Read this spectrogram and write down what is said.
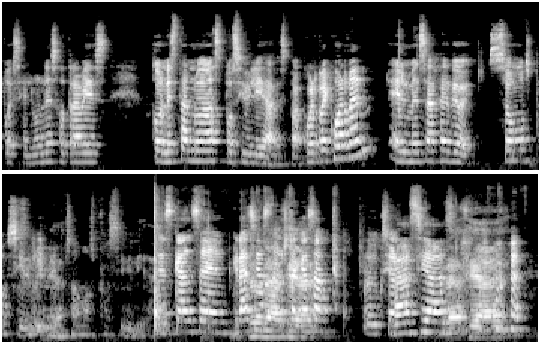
pues el lunes otra vez con estas nuevas posibilidades. Paco, recuerden el mensaje de hoy, somos posibilidades. Posibilidad. Somos posibilidades. Descansen, gracias, a nuestra gracias. casa, producción. Gracias. Gracias.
